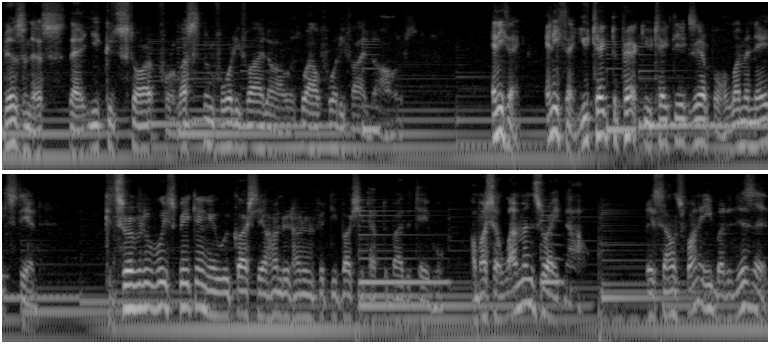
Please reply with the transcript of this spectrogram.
business that you could start for less than $45. Well, $45. Anything, anything. You take the pick, you take the example, a lemonade stand. Conservatively speaking, it would cost you 100, 150 bucks. You'd have to buy the table. How much are lemons right now? It sounds funny, but it isn't.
